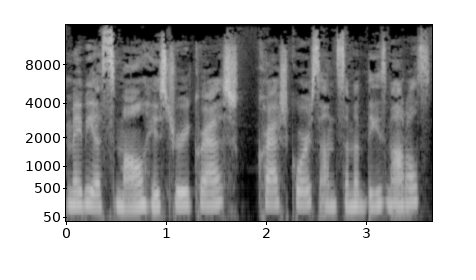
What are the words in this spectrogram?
Maybe a small history crash crash course on some of these models.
